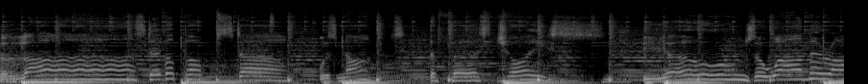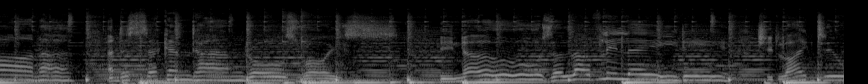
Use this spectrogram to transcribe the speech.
The last ever pop star was not the first choice. He owns a Wamarana and a second-hand Rolls Royce. He knows a lovely lady. She'd like to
